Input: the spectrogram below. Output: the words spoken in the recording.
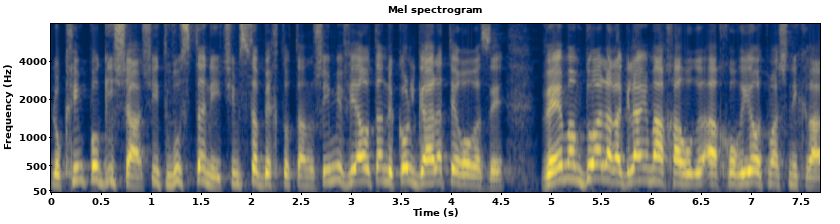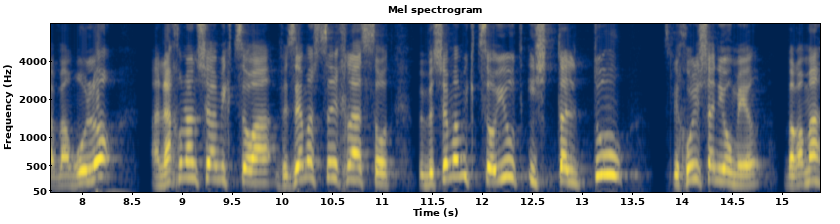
לוקחים פה גישה שהיא תבוסתנית, שהיא מסבכת אותנו, שהיא מביאה אותנו לכל גל הטרור הזה, והם עמדו על הרגליים האחוריות, מה שנקרא, ואמרו, לא, אנחנו אנשי המקצוע, וזה מה שצריך לעשות, ובשם המקצועיות השתלטו, סליחו לי שאני אומר, ברמה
